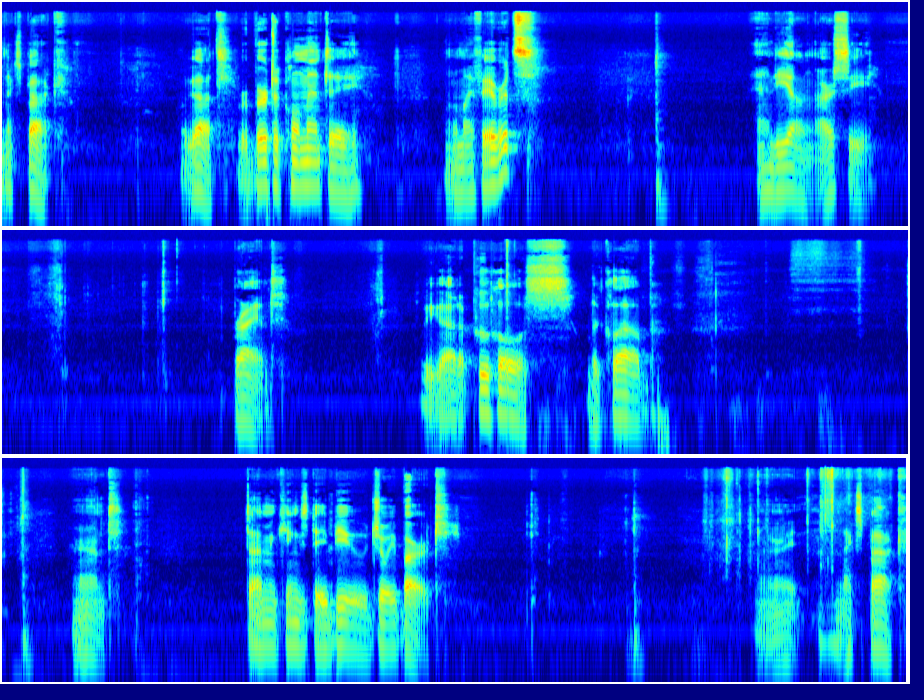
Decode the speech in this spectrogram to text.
Next pack, we got Roberto Clemente, one of my favorites, Andy Young, RC. Bryant. We got a Pujols, the club. And Diamond Kings debut, Joey Bart. All right, next pack.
